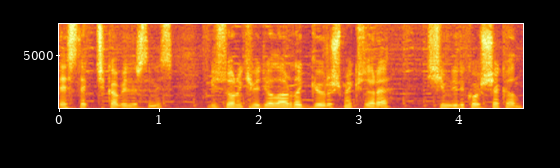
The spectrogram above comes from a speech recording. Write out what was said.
Destek çıkabilirsiniz. Bir sonraki videolarda görüşmek üzere. Şimdilik hoşçakalın.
